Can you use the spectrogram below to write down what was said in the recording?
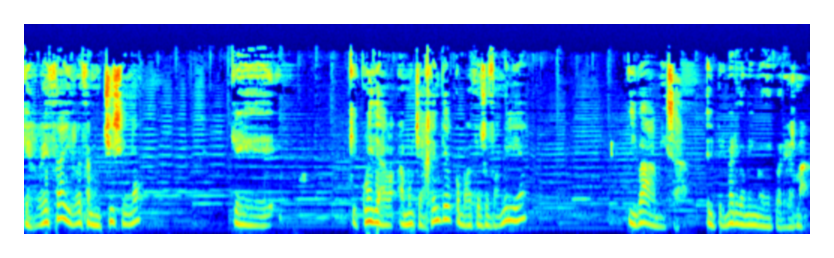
que reza y reza muchísimo, que, que cuida a mucha gente, como hace su familia, y va a misa el primer domingo de cuaresma.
